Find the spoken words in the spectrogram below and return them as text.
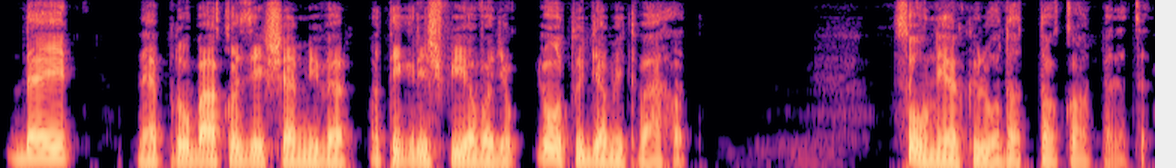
De én ne próbálkozzék semmivel, a tigris fia vagyok, jó tudja, mit várhat. Szó nélkül odatta a karperecet.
